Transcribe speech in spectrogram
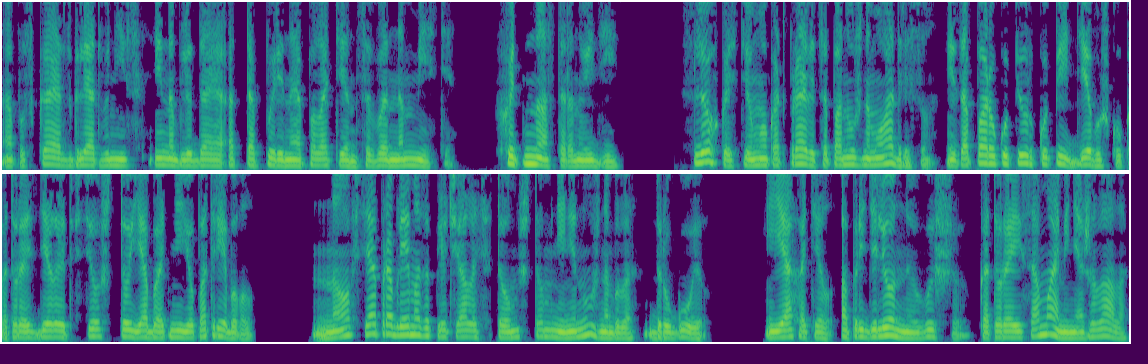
опуская взгляд вниз и наблюдая оттопыренное полотенце в энном месте. «Хоть на сторону иди!» С легкостью мог отправиться по нужному адресу и за пару купюр купить девушку, которая сделает все, что я бы от нее потребовал. Но вся проблема заключалась в том, что мне не нужно было другую. Я хотел определенную высшую, которая и сама меня желала,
